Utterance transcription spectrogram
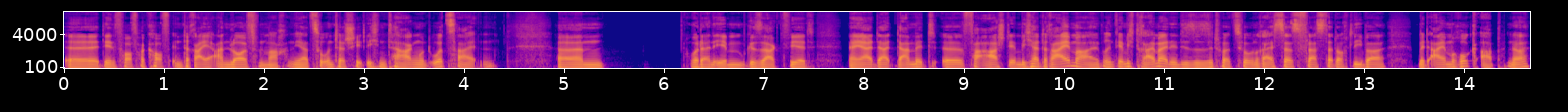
äh, den Vorverkauf in drei Anläufen machen, ja, zu unterschiedlichen Tagen und Uhrzeiten. Ähm, wo dann eben gesagt wird, naja, da, damit äh, verarscht ihr mich ja dreimal, bringt ihr mich dreimal in diese Situation, reißt das Pflaster doch lieber mit einem Ruck ab. Ne?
